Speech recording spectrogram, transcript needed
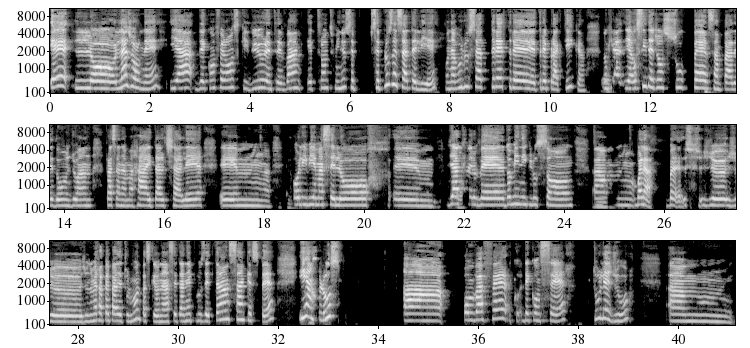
Et le, la journée, il y a des conférences qui durent entre 20 et 30 minutes. C'est c'est plus des ateliers. On a voulu ça très, très, très pratique. Donc, il y, a aussi des gens super sympas de Don Juan, Razanamaha, Tal Chalet, euh, Olivier Marcelo, euh, Jacques Ferver, Dominique Lusson. Euh, voilà. Ben, je, je, je ne me rappelle pas de tout le monde parce qu'on a cette année plus de 35 experts. Et en plus, euh, on va faire des concerts tous les jours euh,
